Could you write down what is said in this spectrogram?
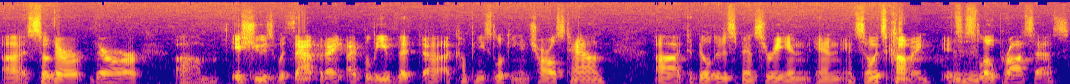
Uh, so there, there are um, issues with that, but I, I believe that uh, a company's looking in Charlestown uh, to build a dispensary, and, and, and so it's coming. It's mm-hmm. a slow process.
